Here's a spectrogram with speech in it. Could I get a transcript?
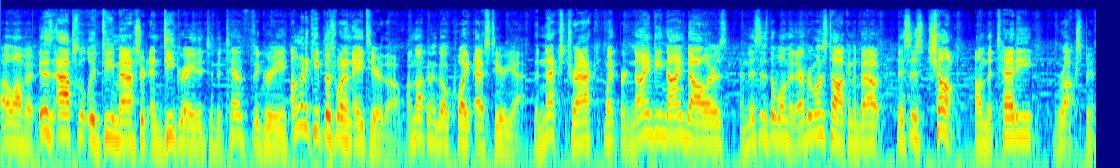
I love it. It is absolutely demastered and degraded to the 10th degree. I'm gonna keep this one in A tier though. I'm not gonna go quite S tier yet. The next track went for $99 and this is the one that everyone's talking about. This is Chump on the Teddy Ruxpin.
